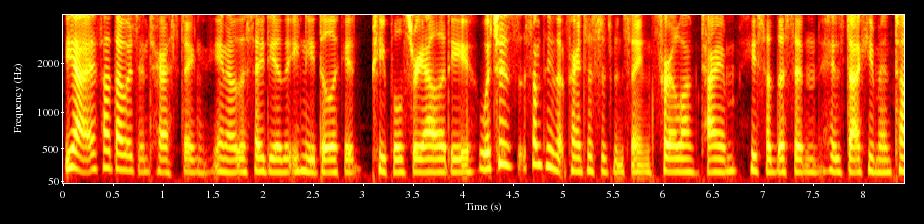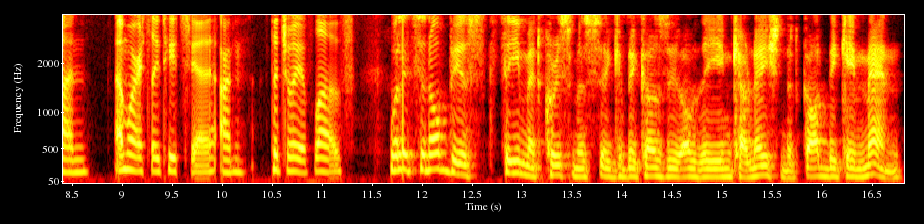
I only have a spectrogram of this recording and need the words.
yeah, I thought that was interesting. You know, this idea that you need to look at people's reality, which is something that Francis has been saying for a long time. He said this in his document on Amoris Laetitia on the joy of love. Well, it's an obvious theme at Christmas because of the incarnation that God became man,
